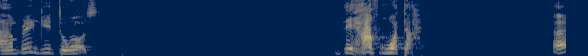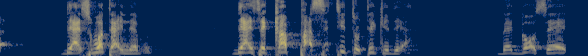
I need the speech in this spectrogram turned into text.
and bring it to us. They have water. Eh? Huh? There's water in heaven. There's a capacity to take it there. But God said,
